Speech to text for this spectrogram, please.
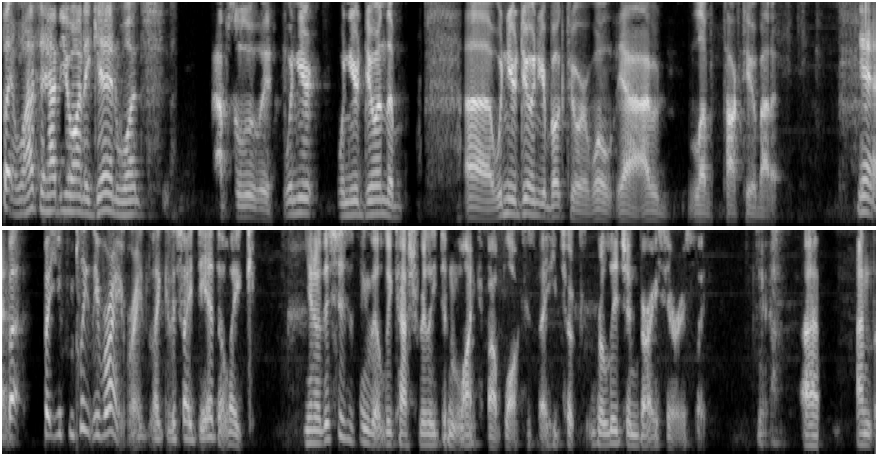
But yeah, we'll have to have you on again once. Absolutely. When you're when you're doing the uh, when you're doing your book tour, well, yeah, I would love to talk to you about it. Yeah, but but you're completely right, right? Like this idea that like you know this is the thing that Lukács really didn't like about Bloch is that he took religion very seriously. Yeah. Uh, and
